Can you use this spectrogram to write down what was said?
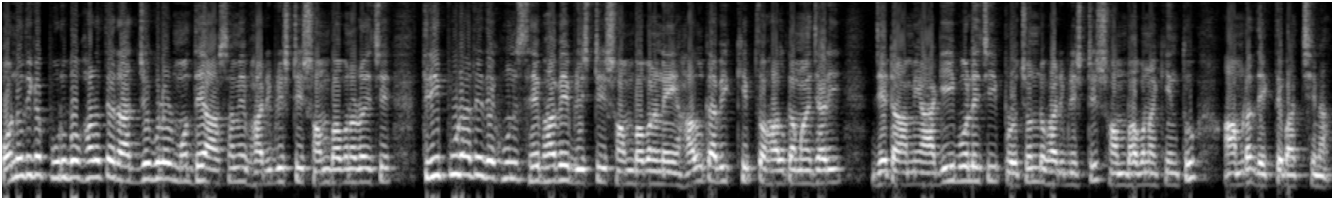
অন্যদিকে পূর্ব ভারতের রাজ্যগুলোর মধ্যে আসামে ভারী বৃষ্টির সম্ভাবনা রয়েছে। ত্রিপুরাতে দেখুন, সেভাবে বৃষ্টির সম্ভাবনা নেই। হালকা বিক্ষিপ্ত, হালকা মাঝারি, যেটা আমি আগেই বলেছি, প্রচণ্ড ভারী বৃষ্টির সম্ভাবনা কিন্তু আমরা দেখতে পাচ্ছি না।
